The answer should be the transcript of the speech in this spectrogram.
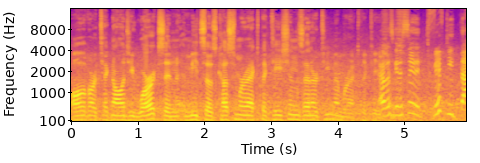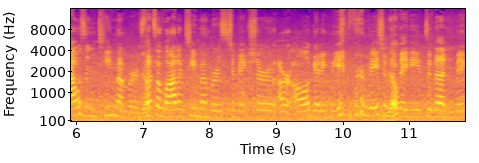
all of our technology works and meets those customer expectations and our team member expectations. I was going to say that 50,000 team members, Yep. that's a lot of team members to make sure are all getting the information that they need to then make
